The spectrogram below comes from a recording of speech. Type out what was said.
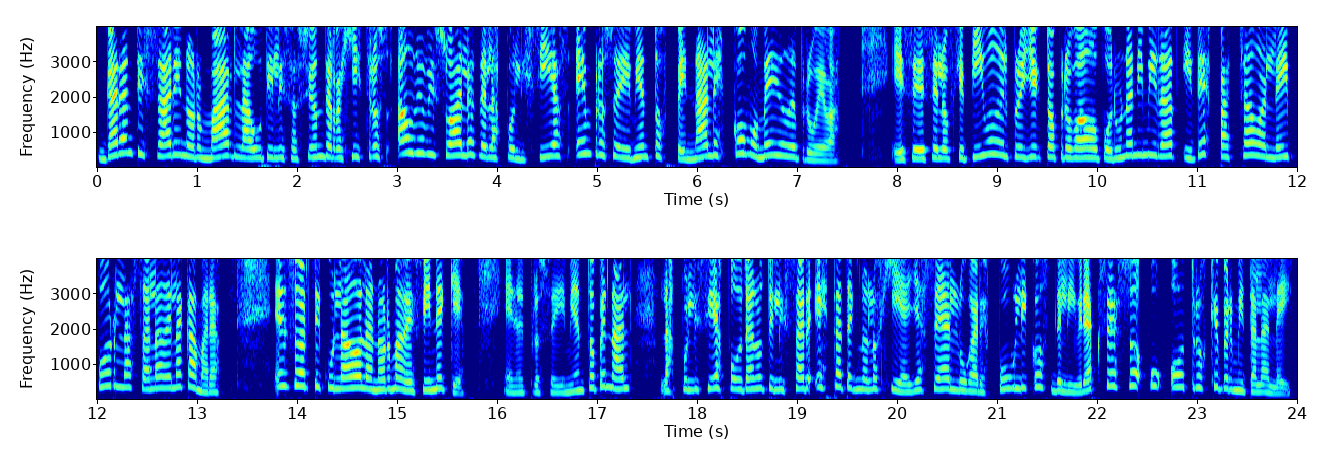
garantizar y normar la utilización de registros audiovisuales de las policías en procedimientos penales como medio de prueba. Ese es el objetivo del proyecto aprobado por unanimidad y despachado a ley por la sala de la Cámara. En su articulado, la norma define que, en el procedimiento penal, las policías podrán utilizar esta tecnología ya sea en lugares públicos de libre acceso u otros que permita la ley.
